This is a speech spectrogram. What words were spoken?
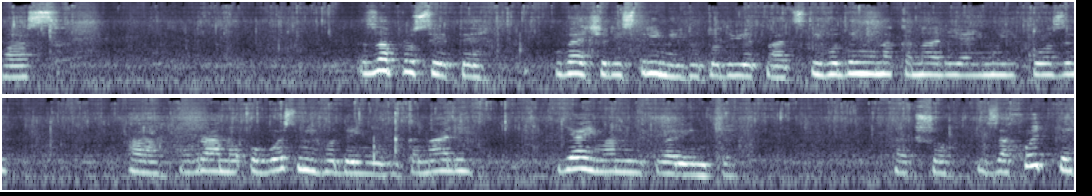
вас запросити. Ввечері стріми йдуть о 19 годині на каналі Я і мої кози. А врано о 8 годині на каналі Я і мамині тваринки. Так що заходьте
